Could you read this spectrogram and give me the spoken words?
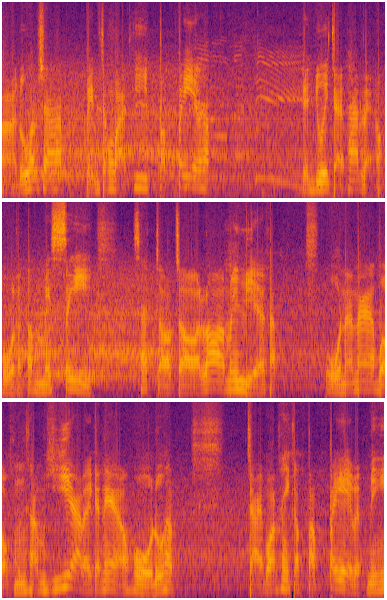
อ่าดูครับช้าครับเป็นจังหวะที่ปัปเป้นะครับ เป็นยูไอจ่ายพลาดแหละโอ้โหแล้วก็เมสซี่ซัดจ่อจ่อล่อไม่เหลือครับ โอ้นาน่าบอกมึงทำเฮี้ยอะไรกันเนี่ย โอ้โห ดูครับ จ่ายบอลให้กับปัปเป้แบบนี้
